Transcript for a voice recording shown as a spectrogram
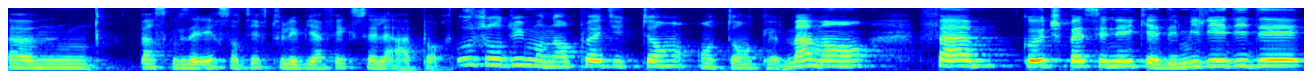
Euh, parce que vous allez ressentir tous les bienfaits que cela apporte. Aujourd'hui, mon emploi du temps en tant que maman, femme, coach passionné qui a des milliers d'idées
